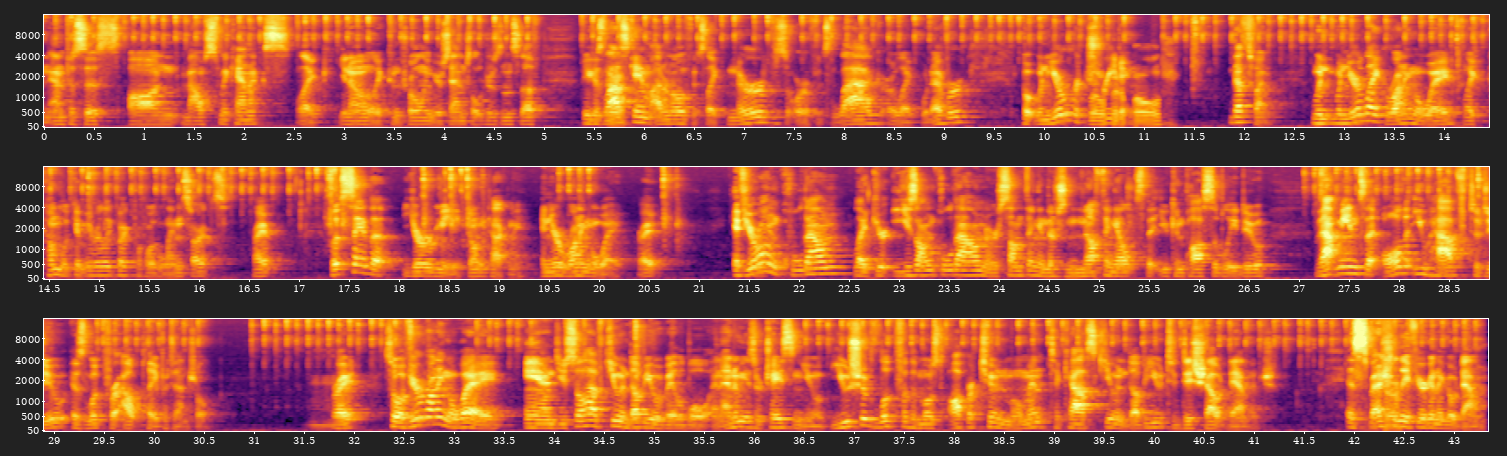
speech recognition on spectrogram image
and emphasis on mouse mechanics, like, you know, like controlling your sand soldiers and stuff. Because Yeah. last game, I don't know if it's like nerves or if it's lag or like whatever, but when you're retreating, that's fine. When when you're like running away, like come look at me really quick before the lane starts, right? Let's say that you're me, don't attack me, and you're running away, right? If you're on cooldown, like your E's on cooldown or something, and there's nothing else that you can possibly do, that means that all that you have to do is look for outplay potential. Mm-hmm. Right? So if you're running away and you still have Q and W available and enemies are chasing you, you should look for the most opportune moment to cast Q and W to dish out damage. Especially if you're gonna go down.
